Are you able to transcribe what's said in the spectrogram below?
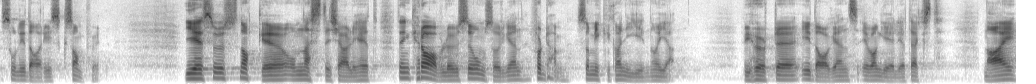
solidarisk samfunn. Jesus snakker om nestekjærlighet, den kravløse omsorgen for dem som ikke kan gi noe igjen. Vi hørte i dagens evangelietekst. Nei,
